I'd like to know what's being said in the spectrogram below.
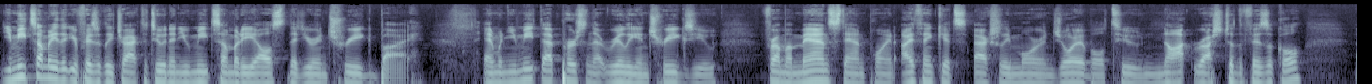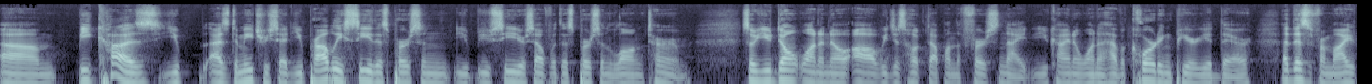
you meet somebody that you're physically attracted to, and then you meet somebody else that you're intrigued by, and when you meet that person that really intrigues you. From a man's standpoint, I think it's actually more enjoyable to not rush to the physical um, because you, as Dimitri said, you probably see this person, you you see yourself with this person long term. So you don't want to know, oh, we just hooked up on the first night. You kind of want to have a courting period there. Uh, this is from my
